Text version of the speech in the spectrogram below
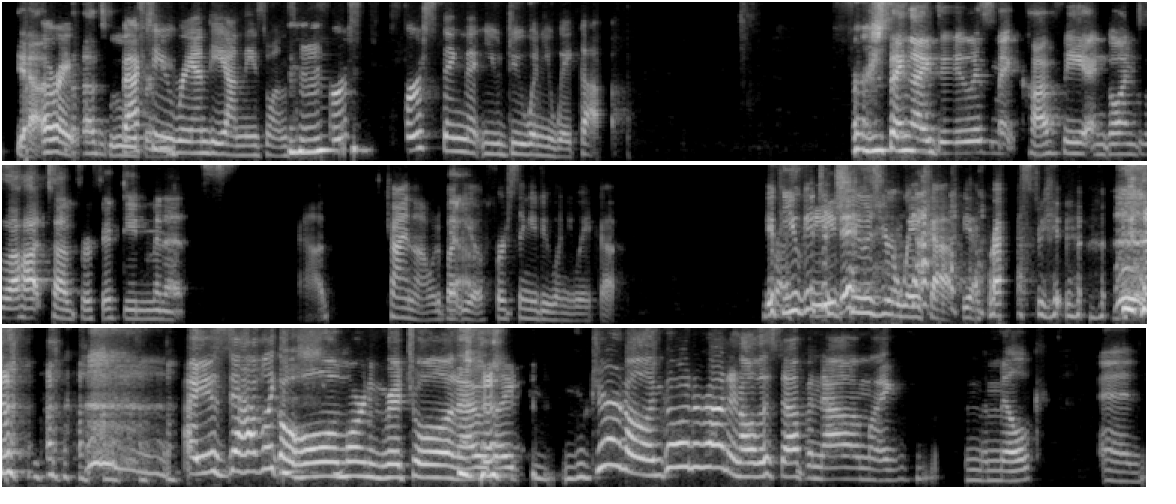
yeah. All right. Back to you, Randee, on these ones. Mm-hmm. First, first thing that you do when you wake up. First thing I do is make coffee and go into the hot tub for 15 minutes. Yeah. China, what about yeah. you? First thing you do when you wake up? If you get to choose your wake up, yeah, breastfeed. I used to have like a whole morning ritual and I would like journal and go on a run and all this stuff. And now I'm like in the milk and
